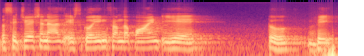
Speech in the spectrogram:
the situation as it's going from the point A to B.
